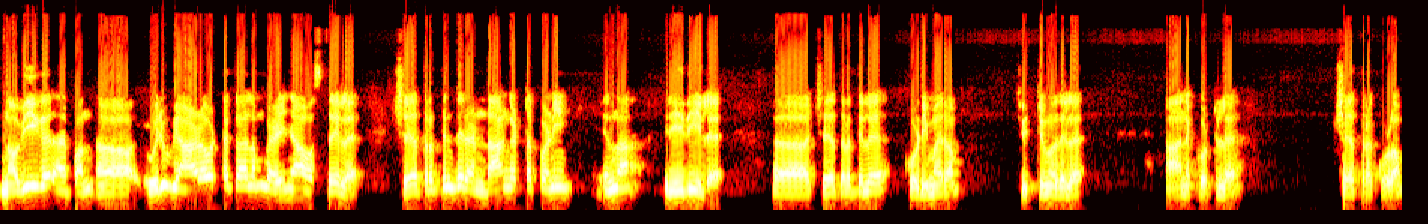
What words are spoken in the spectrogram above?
നവീക ഒരു വ്യാഴവട്ടക്കാലം കഴിഞ്ഞ അവസ്ഥയിൽ ക്ഷേത്രത്തിന്റെ രണ്ടാം ഘട്ട പണി എന്ന രീതിയിൽ ക്ഷേത്രത്തിലെ കൊടിമരം ചുറ്റുമതിൽ ആനക്കൊട്ടിൽ ക്ഷേത്രക്കുളം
